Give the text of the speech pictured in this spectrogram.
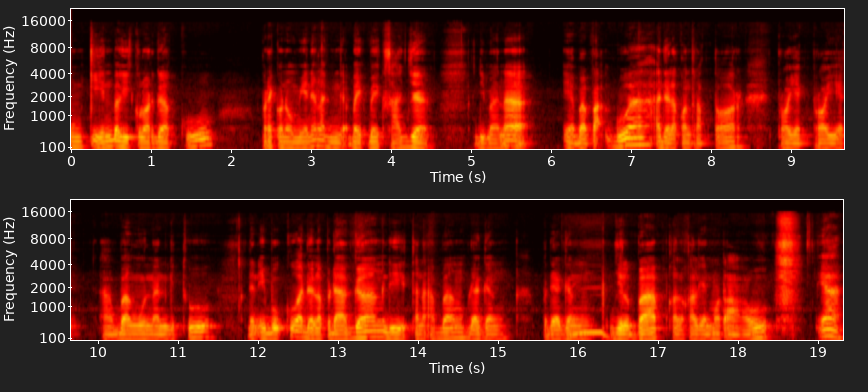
mungkin bagi keluargaku perekonomiannya lagi nggak baik-baik saja. Di mana ya bapak gua adalah kontraktor proyek-proyek uh, bangunan gitu dan ibuku adalah pedagang di Tanah Abang pedagang pedagang hmm. jilbab kalau kalian mau tahu. Ya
